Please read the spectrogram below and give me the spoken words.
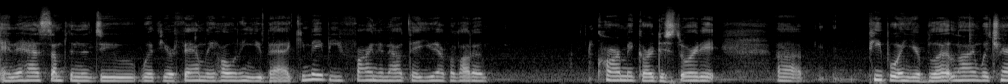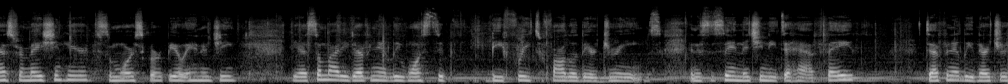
And it has something to do with your family holding you back. You may be finding out that you have a lot of karmic or distorted uh, people in your bloodline with transformation here. Some more Scorpio energy. Yeah, somebody definitely wants to be free to follow their dreams. And this is saying that you need to have faith. Definitely nurture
